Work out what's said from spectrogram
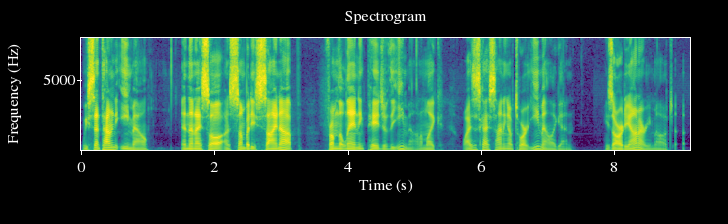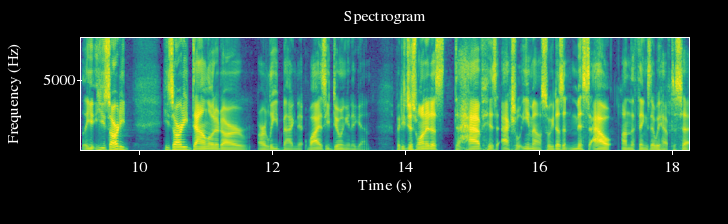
we sent out an email, and then I saw uh, somebody sign up from the landing page of the email, and I'm like, why is this guy signing up to our email again? He's already on our email. He's already he's already downloaded our our lead magnet. Why is he doing it again? But he just wanted us to have his actual email so he doesn't miss out on the things that we have to say.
